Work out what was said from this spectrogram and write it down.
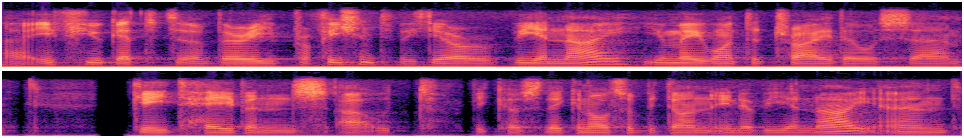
Uh, if you get uh, very proficient with your VNI, you may want to try those um, gate havens out, because they can also be done in a VNI, and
